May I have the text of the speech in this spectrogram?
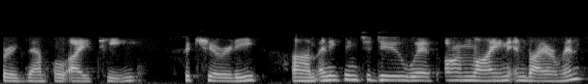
for example, IT, security, um, anything to do with online environments,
